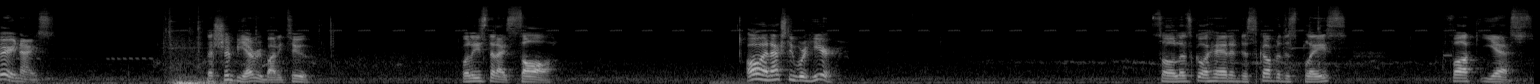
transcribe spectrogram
Very nice. That should be everybody, too. But at least that I saw. Oh, and actually we're here. So let's go ahead and discover this place. Fuck yes.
